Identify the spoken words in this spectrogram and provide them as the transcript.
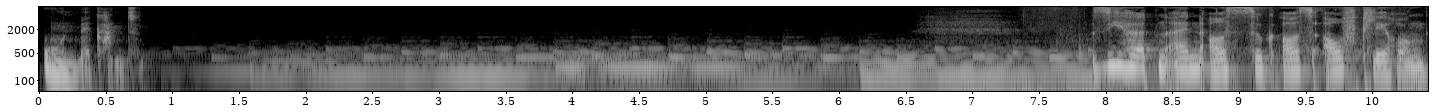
Unbekannten. Sie hörten einen Auszug aus Aufklärung,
